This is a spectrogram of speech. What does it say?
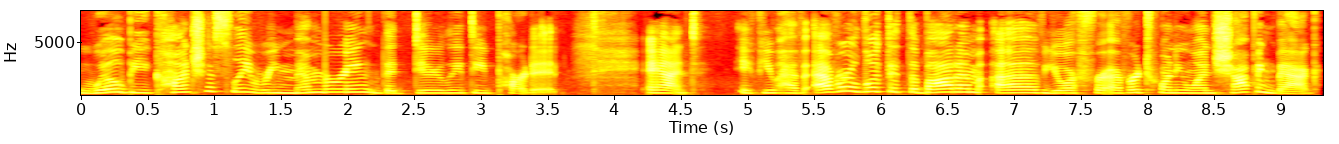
will be consciously remembering the dearly departed. And if you have ever looked at the bottom of your Forever 21 shopping bag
